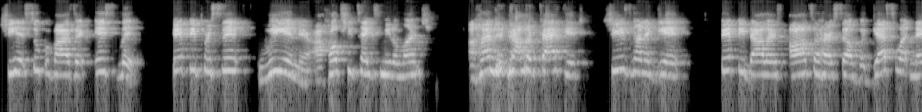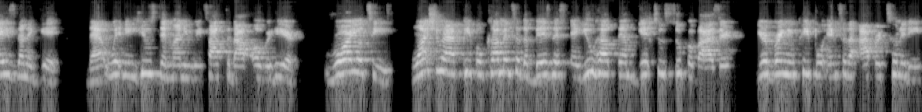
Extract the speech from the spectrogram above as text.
She hit supervisor, it's lit. 50%, we in there. I hope she takes me to lunch. A $100 package, she's gonna get $50 all to herself. But guess what Nay's gonna get? That Whitney Houston money we talked about over here. Royalties. Once you have people come into the business and you help them get to supervisor, you're bringing people into the opportunity.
